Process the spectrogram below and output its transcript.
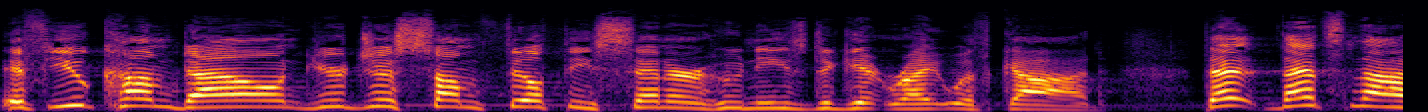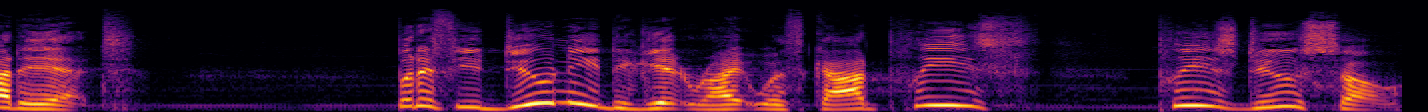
if you come down, you're just some filthy sinner who needs to get right with God. That, that's not it. But if you do need to get right with God, please, please do so.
